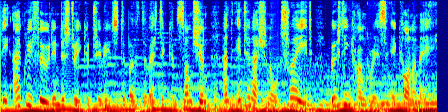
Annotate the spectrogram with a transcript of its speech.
The agri-food industry contributes to both domestic consumption and international trade, boosting Hungary's economy.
